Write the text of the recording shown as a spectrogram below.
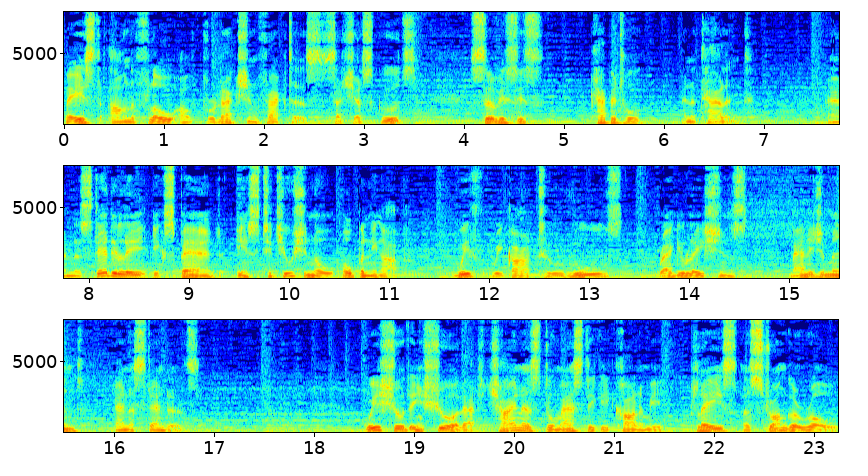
based on the flow of production factors such as goods, services, capital, and talent and steadily expand institutional opening up with regard to rules, regulations, management, and standards. We should ensure that China's domestic economy plays a stronger role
